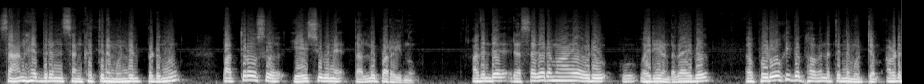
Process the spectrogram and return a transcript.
സാൻഹെദ്രൻ സംഘത്തിന് മുന്നിൽപ്പെടുന്നു പത്രോസ് യേശുവിനെ തള്ളിപ്പറയുന്നു. അതിന്റെ രസകരമായ ഒരു വരിയുണ്ട്. അതായത് പുരോഹിത ഭവനത്തിന്റെ മുറ്റം അവിടെ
